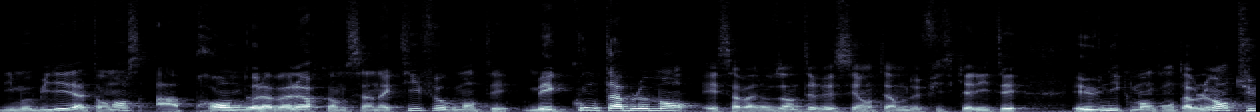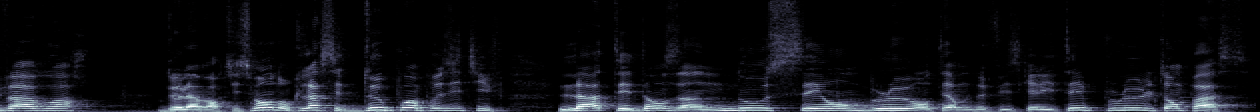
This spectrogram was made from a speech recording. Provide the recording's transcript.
l'immobilier a tendance à prendre de la valeur comme c'est un actif et augmenter. Mais comptablement, et ça va nous intéresser en termes de fiscalité et uniquement comptablement, tu vas avoir de l'amortissement. Donc là, c'est deux points positifs. Là, tu es dans un océan bleu en termes de fiscalité. Plus le temps passe,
